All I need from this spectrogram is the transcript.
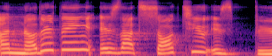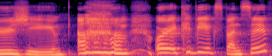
Another thing is that SOC 2 is bougie, um, or it could be expensive.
